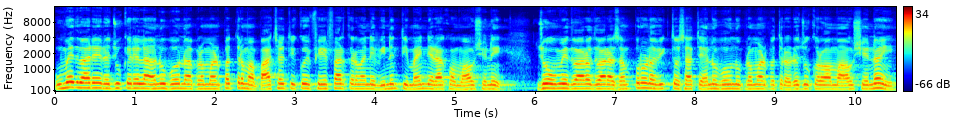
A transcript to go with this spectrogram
ઉમેદવારે રજૂ કરેલા અનુભવના પ્રમાણપત્રમાં પાછળથી કોઈ ફેરફાર કરવાની વિનંતી માન્ય રાખવામાં આવશે નહીં. જો ઉમેદવારો દ્વારા સંપૂર્ણ વિગતો સાથે અનુભવનું પ્રમાણપત્ર રજૂ કરવામાં આવશે નહીં,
